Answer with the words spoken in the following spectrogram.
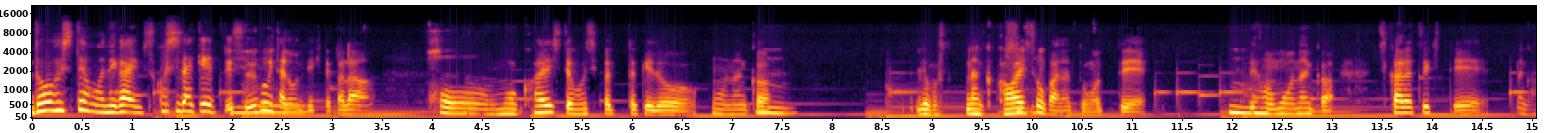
どうしてもお願い少しだけってすごい頼んできたから、はもう返してほしかったけどもうなんか、うん。でもなんかかわいそうかなと思って。でももうなんか力尽きてなんか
